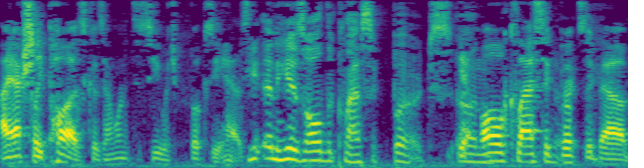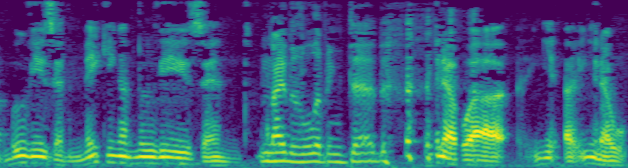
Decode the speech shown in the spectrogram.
I actually paused because I wanted to see which books he has. He, and he has all the classic books. Yeah, um, all classic books about movies and making of movies and Night of the Living Dead. you know, uh, you, uh, you know,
